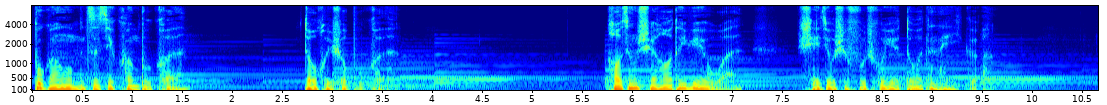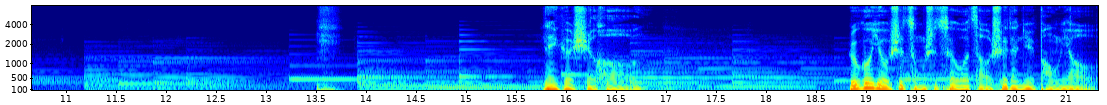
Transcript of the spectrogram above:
不管我们自己困不困，都会说不困，好像谁熬得越晚，谁就是付出越多的那一个。个时候，如果有时总是催我早睡的女朋友，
